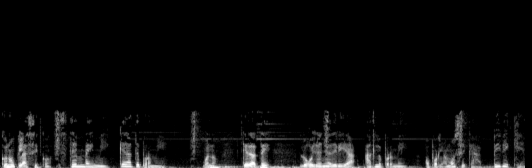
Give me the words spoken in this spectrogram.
con un clásico, Stand By Me, quédate por mí. Bueno, quédate. Luego yo añadiría, hazlo por mí, o por la música, B.B. King.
